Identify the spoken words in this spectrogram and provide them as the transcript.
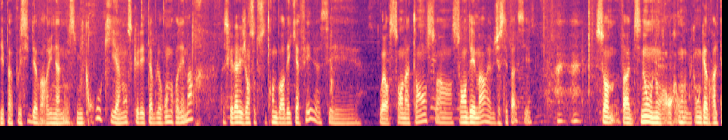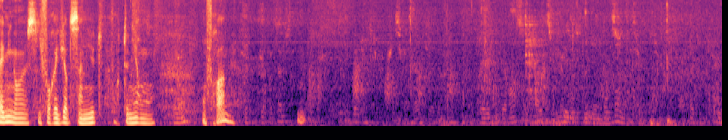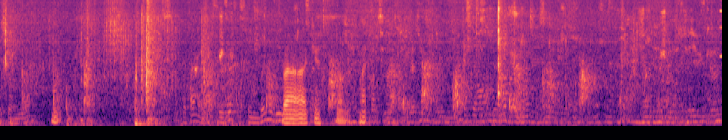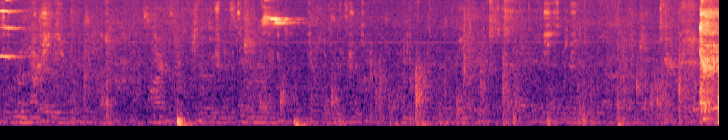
n'est pas possible d'avoir une annonce micro qui annonce que les tables rondes redémarrent Parce que là, les gens sont tous en train de boire des cafés. C'est... Ou alors soit on attend, soit, soit on démarre, je ne sais pas. Soit, enfin, sinon, on, on, gardera le timing. Hein. S'il faut réduire de 5 minutes pour tenir, on, fera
